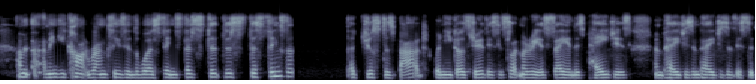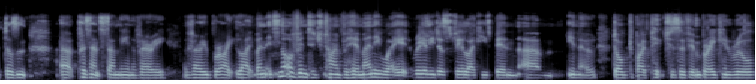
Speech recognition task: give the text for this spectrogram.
I mean, you can't rank these in the worst things. There's there's there's things that are just as bad when you go through this. It's like Maria's saying, there's pages and pages and pages of this that doesn't uh, present Stanley in a very, a very bright light. And it's not a vintage time for him anyway. It really does feel like he's been, um, you know, dogged by pictures of him breaking rules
